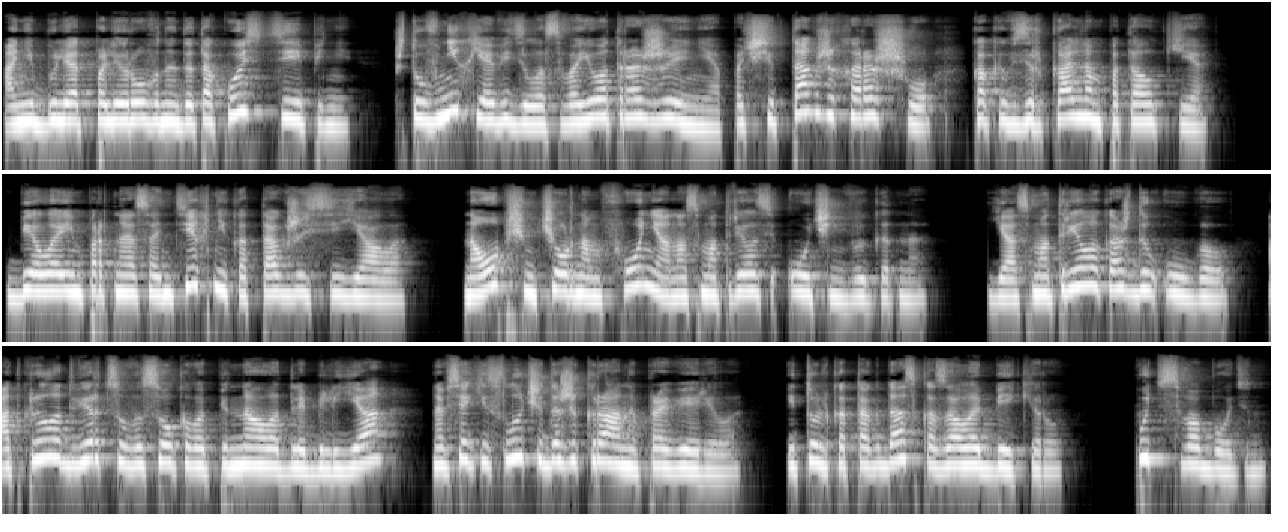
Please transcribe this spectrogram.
Они были отполированы до такой степени, что в них я видела свое отражение почти так же хорошо, как и в зеркальном потолке. Белая импортная сантехника также сияла. На общем черном фоне она смотрелась очень выгодно. Я осмотрела каждый угол, открыла дверцу высокого пенала для белья, на всякий случай даже краны проверила. И только тогда сказала Бекеру «Путь свободен».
